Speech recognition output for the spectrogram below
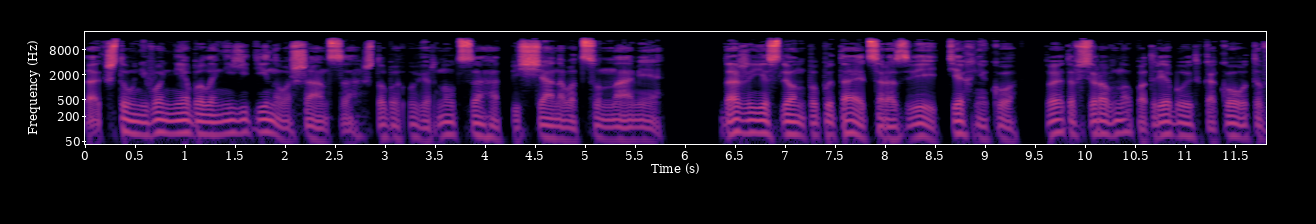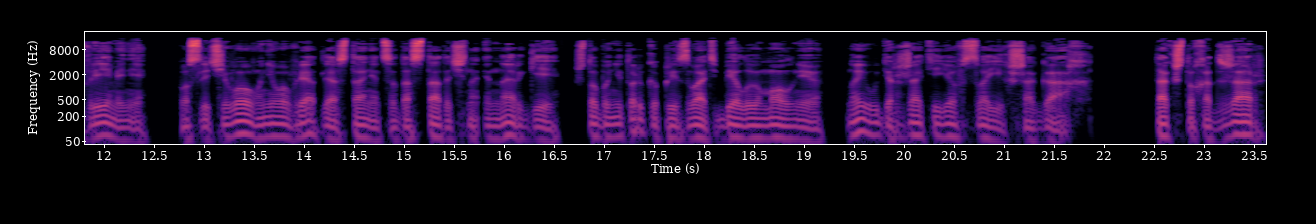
Так что у него не было ни единого шанса, чтобы увернуться от песчаного цунами. Даже если он попытается развеять технику, то это все равно потребует какого-то времени, после чего у него вряд ли останется достаточно энергии, чтобы не только призвать белую молнию, но и удержать ее в своих шагах. Так что Хаджар,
